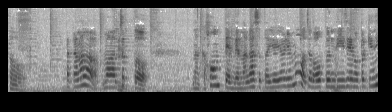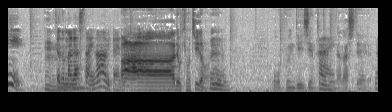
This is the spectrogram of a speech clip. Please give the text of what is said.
そう。だからまあちょっと、なんか本編で流すというよりもちょっとオープン DJ の時にちょっと流したいなみたいな。あーでも気持ちいいだろうね、うんオープン DJ の時に流して、流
